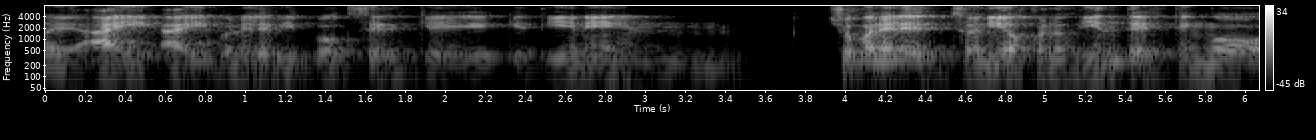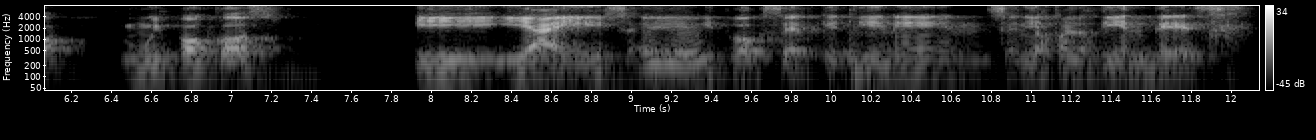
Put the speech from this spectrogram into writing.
Eh, hay, hay, ponele beatboxer que, que tienen. Yo ponele sonidos con los dientes, tengo muy pocos. Y, y hay eh, beatboxers que tienen sonidos con los dientes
